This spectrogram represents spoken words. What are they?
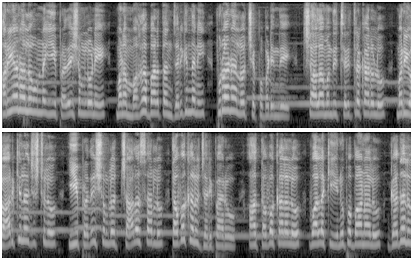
హర్యానాలో ఉన్న ఈ ప్రదేశంలోనే మన మహాభారతం జరిగిందని పురాణాల్లో చెప్పబడింది. చాలా మంది చరిత్రకారులు మరియు ఆర్కియాలజిస్టులు ఈ ప్రదేశంలో చాలా సార్లు తవ్వకాలు జరిపారు. ఆ తవ్వకాలలో వాళ్ళకి ఇనుప బాణాలు గదలు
